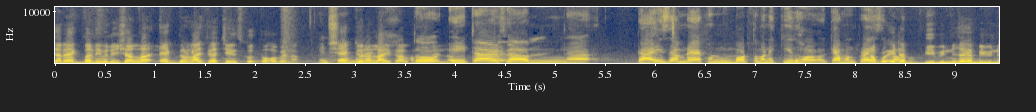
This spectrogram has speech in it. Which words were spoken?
যারা একবার নেবেন ইনশাআল্লাহ একজন লাইফে আর চেঞ্জ করতে হবে না। একজনের লাইফে তো আলহামদুলিল্লাহ। এইটার ঠিক প্রাইস আমরা এখন বর্তমানে কি ধর কেমন প্রাইস এটা বিভিন্ন জায়গায় বিভিন্ন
